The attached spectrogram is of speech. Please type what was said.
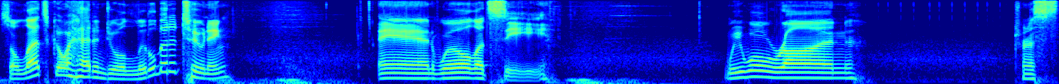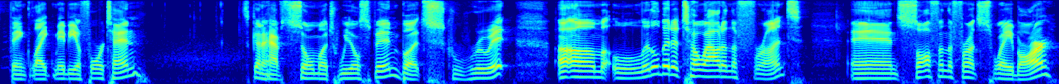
So let's go ahead and do a little bit of tuning. And we'll, let's see. We will run, trying to think like maybe a 410. It's going to have so much wheel spin, but screw it. Um, a little bit of toe out in the front and soften the front sway bar.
